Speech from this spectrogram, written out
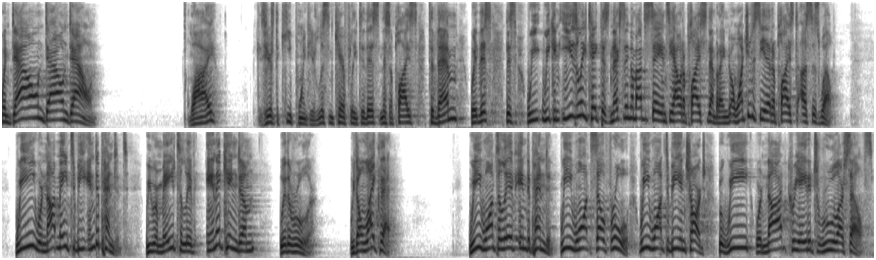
went down, down, down. Why? Because here's the key point here. Listen carefully to this, and this applies to them. With this, this we, we can easily take this next thing I'm about to say and see how it applies to them, but I want you to see that it applies to us as well. We were not made to be independent. We were made to live in a kingdom with a ruler. We don't like that. We want to live independent. We want self rule. We want to be in charge, but we were not created to rule ourselves.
